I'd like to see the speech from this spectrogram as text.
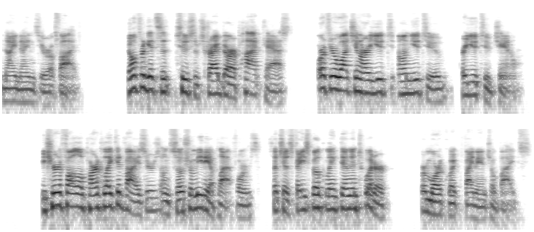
9905. Don't forget to, to subscribe to our podcast, or if you're watching our YouTube, on YouTube, our YouTube channel. Be sure to follow Park Lake Advisors on social media platforms such as Facebook, LinkedIn, and Twitter for more quick financial bites.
